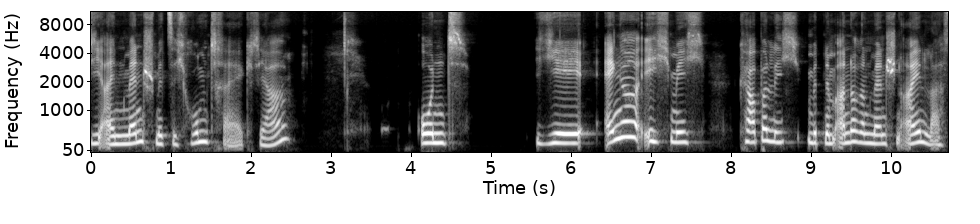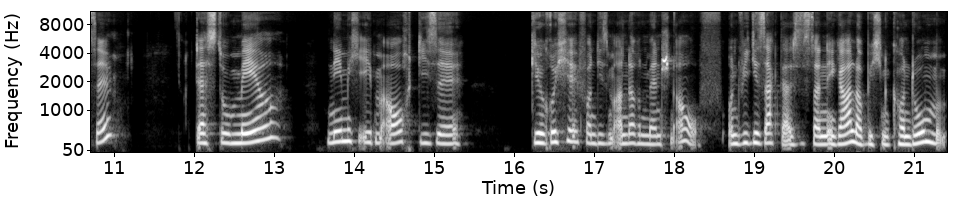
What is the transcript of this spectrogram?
die ein Mensch mit sich rumträgt, ja? Und je enger ich mich körperlich mit 'nem anderen Menschen einlasse, desto mehr nehme ich eben auch diese Gerüche von diesem anderen Menschen auf. Und wie gesagt, da ist es dann egal, ob ich 'n Kondom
